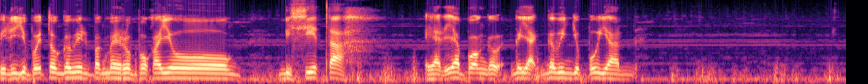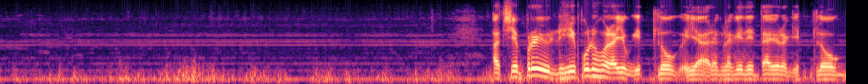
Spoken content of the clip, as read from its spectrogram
Pwede nyo po ito gawin pag mayroon po kayong bisita. Ayan, yan po ang gaya- gawin nyo po yan. At syempre, hindi po nawala yung itlog. Ayan, naglagay din tayo ng itlog.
